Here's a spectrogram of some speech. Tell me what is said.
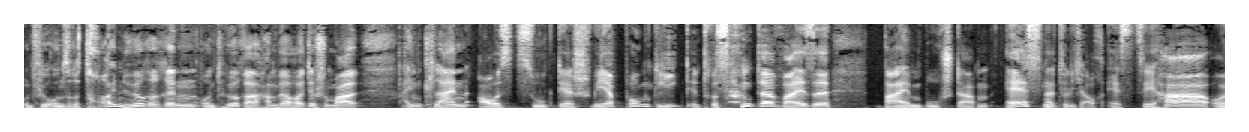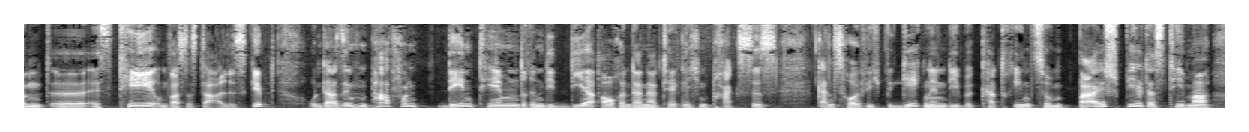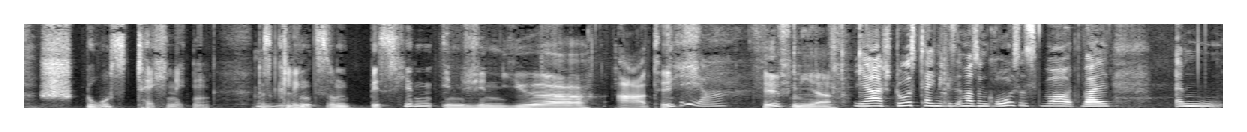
Und für unsere treuen Hörerinnen und Hörer haben wir heute schon mal einen kleinen Auszug. Der Schwerpunkt liegt interessanterweise beim Buchstaben S, natürlich auch SCH und äh, ST und was es da alles gibt. Und da sind ein paar von den Themen drin, die dir auch in deiner täglichen Praxis ganz häufig begegnen, liebe Katrin. Zum Beispiel das Thema Stoßtechniken. Das mhm. klingt so ein bisschen ingenieurartig. Ja. Hilf mir. Ja, Stoßtechnik ist immer so ein großes Wort, weil ähm,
